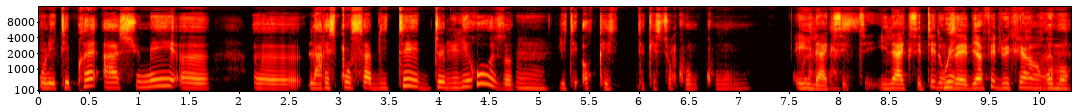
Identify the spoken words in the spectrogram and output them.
on était prêts à assumer euh, euh, la responsabilité de Lily Rose. Mm. Il était hors de question qu'on. et il a accepté. Il a accepté, donc vous avez bien fait de lui écrire un roman.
